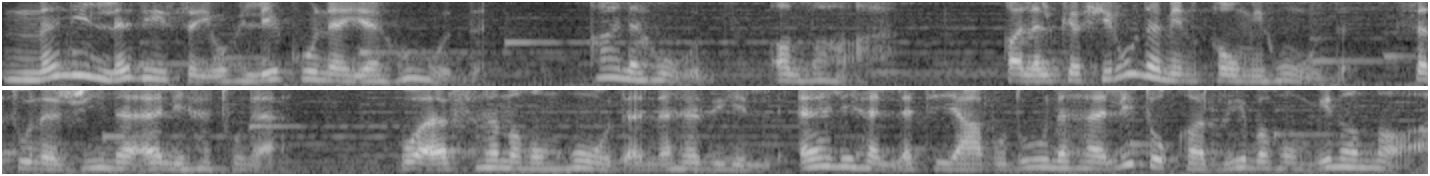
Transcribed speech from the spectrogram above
من الذي سيهلكنا يا هود؟ قال هود الله. قال الكافرون من قوم هود ستنجينا آلهتنا. وأفهمهم هود أن هذه الآلهة التي يعبدونها لتقربهم من الله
